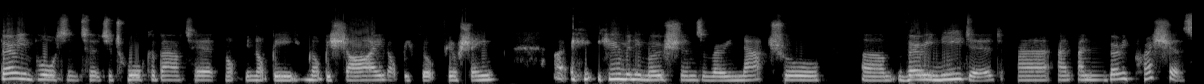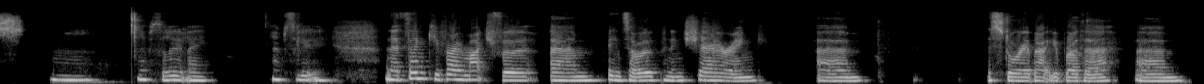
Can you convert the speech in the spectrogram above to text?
very important to, to talk about it, not be not be not be shy, not be feel feel shame, uh, human emotions are very natural, um, very needed, uh, and, and very precious. Mm, absolutely. Absolutely. No, thank you very much for um, being so open and sharing um, the story about your brother. Um,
